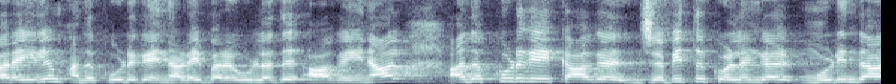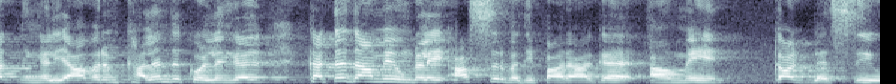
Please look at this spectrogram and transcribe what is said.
வரையிலும் அந்த கூடுகை நடைபெற உள்ளது ஆகையினால் அந்த கூடுகைக்காக ஜெபித்து கொள்ளுங்கள். முடிந்தால் நீங்கள் யாவரும் கலந்து கொள்ளுங்கள். கத்ததாமே உங்களை ஆசிர்வதிப்பாராக. ஆமே காட் பிளஸ் யூ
